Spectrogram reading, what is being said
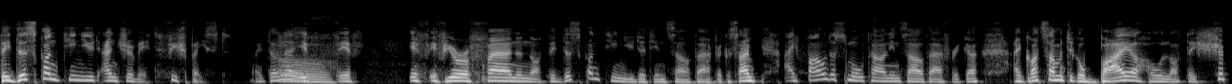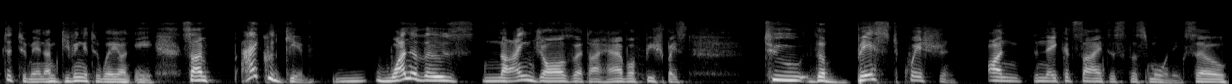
They discontinued anchovette, fish paste. I don't know Oh. if, if if if you're a fan or not. They discontinued it in South Africa. So I'm, I found a small town in South Africa. I got someone to go buy a whole lot. They shipped it to me, and I'm giving it away on air. So I'm I could give one of those nine jars that I have of fish paste to the best question on the Naked Scientist this morning. So,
